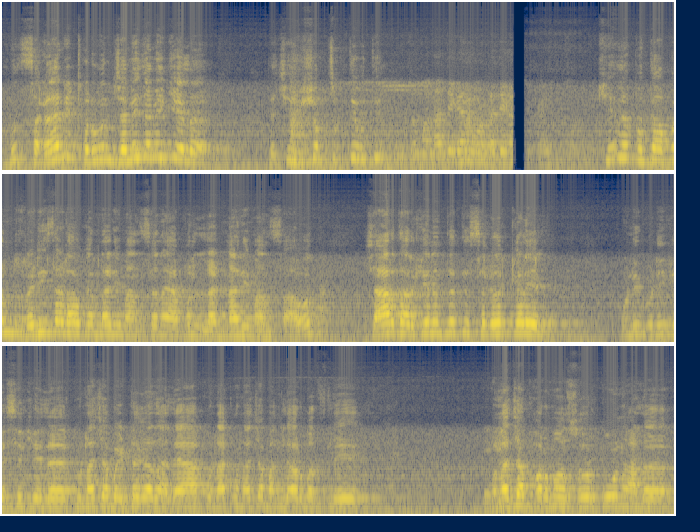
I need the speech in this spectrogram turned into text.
म्हणून सगळ्यांनी ठरवून ज्यांनी ज्यांनी केलं त्याची हिशोब चुकती होती. केलं पण ते आपण रडीचा डाव करणारी माणसं नाही आपण लढणारी माणसं आहोत. चार तारखेनंतर ते सगळं कळेल. कुणी कुणी कसं केलं कुणाच्या बैठका झाल्या कुणा कुणाच्या बंगल्यावर बसले कुणाच्या फार्म हाऊसवर कोण आलं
